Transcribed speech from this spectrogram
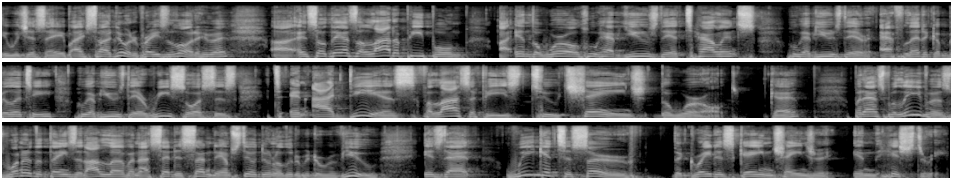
It was just everybody started doing it. Praise the Lord, amen. Uh, and so there's a lot of people uh, in the world who have used their talents, who have used their athletic ability, who have used their resources to, and ideas, philosophies to change the world. Okay. But as believers, one of the things that I love, and I said this Sunday, I'm still doing a little bit of review, is that we get to serve the greatest game changer in history.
